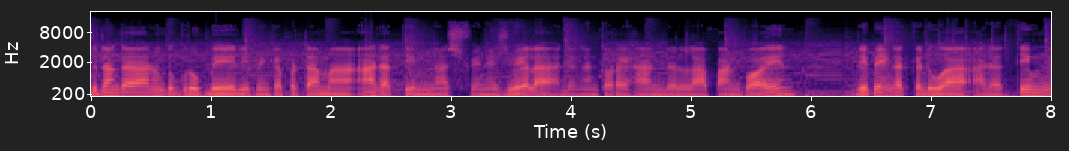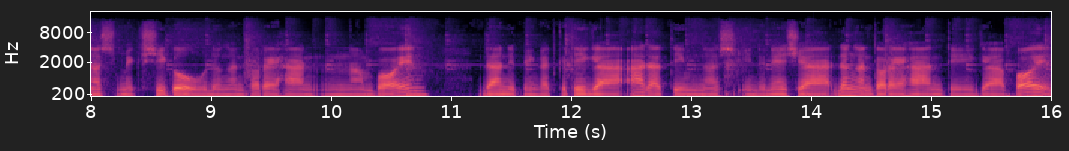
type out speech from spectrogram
Sedangkan untuk grup B di peringkat pertama ada timnas Venezuela dengan torehan 8 poin. Di peringkat kedua ada timnas Meksiko dengan torehan 6 poin. Dan di peringkat ketiga ada timnas Indonesia dengan torehan 3 poin.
